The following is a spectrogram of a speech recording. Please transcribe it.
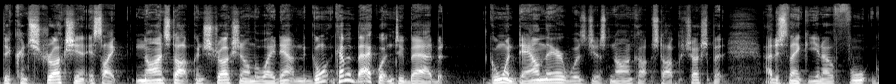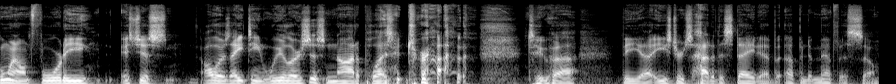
the construction it's like nonstop construction on the way down. Going coming back wasn't too bad, but going down there was just non-stop construction. But I just think you know for, going on forty, it's just all those eighteen wheelers, just not a pleasant drive to uh, the uh, eastern side of the state up, up into Memphis. So,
